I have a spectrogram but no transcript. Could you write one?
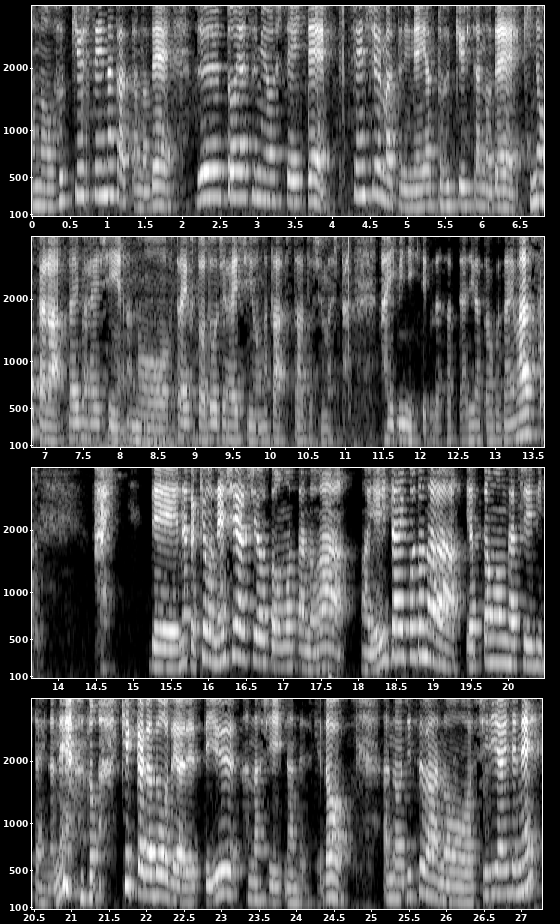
あの、復旧していなかったので、ずっとお休みをしていて、先週末にね、やっと復旧したので、昨日からライブ配信、あの、スタイフと同時配信をまたスタートしました。はい、見に来てくださってありがとうございます。はい。で、なんか今日ね、シェアしようと思ったのは、まあ、やりたいことならやったもん勝ちみたいなね、あの、結果がどうであれっていう話なんですけど、あの、実はあの、知り合いでね、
